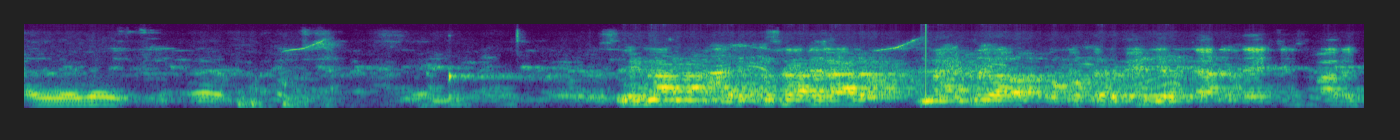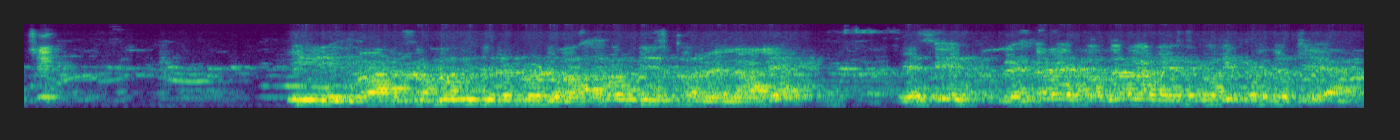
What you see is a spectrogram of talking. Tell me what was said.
అది శ్రీమాన్ హరిప్రసాద్ గారు మా ఇంట్లో ఒక్కొక్కరి పేరు చెప్తారు దయచేసి వారు వచ్చి ఈ వారికి సంబంధించినటువంటి వస్త్రం తీసుకొని వెళ్ళాలి. వేసి వెంటనే తొందరగా వేసుకొని ఇక్కడికి వచ్చేయాలి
